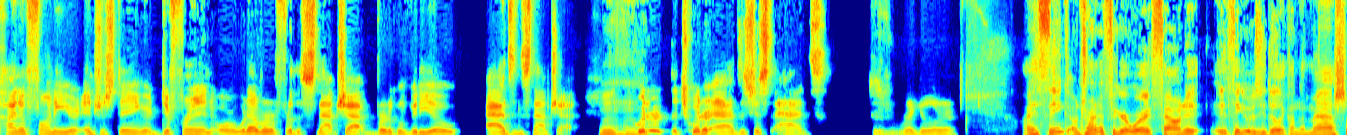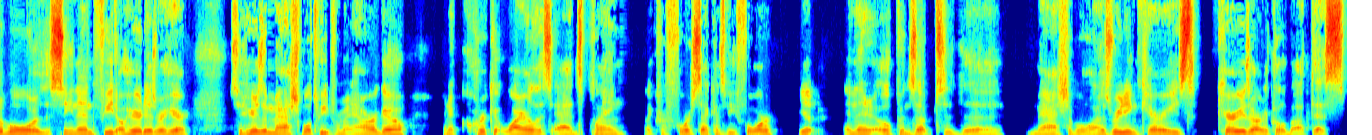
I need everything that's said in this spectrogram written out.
kind of funny or interesting or different or whatever for the Snapchat vertical video ads in Snapchat. Mhm. Twitter, the Twitter ads, it's just ads, just regular. I think I'm trying to figure out where I found it. I think it was either like on the Mashable or the CNN feed. Oh, here it is, right here. So here's a Mashable tweet from an hour ago, and a Cricket Wireless ads playing like for four seconds before. Yep. And then it opens up to the Mashable. I was reading Kerry's Kerry's article about this.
